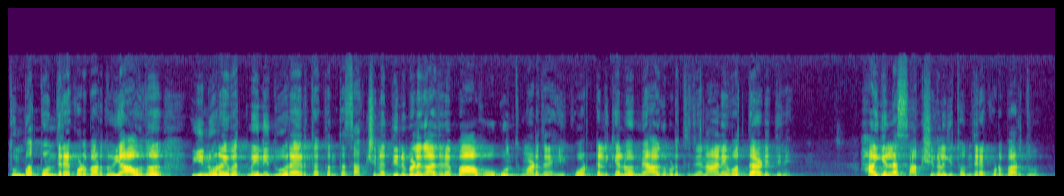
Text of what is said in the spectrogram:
ತುಂಬ ತೊಂದರೆ ಕೊಡಬಾರ್ದು. ಯಾವುದೋ ಇನ್ನೂರೈವತ್ತು ಮೈಲಿ ದೂರ ಇರತಕ್ಕಂಥ ಸಾಕ್ಷಿನ ದಿನ ಬೆಳಗಾದರೆ ಬಾ ಹೋಗು ಅಂತ ಮಾಡಿದ್ರೆ ಈ ಕೋರ್ಟಲ್ಲಿ ಕೆಲವೊಮ್ಮೆ ಆಗಿಬಿಡ್ತದೆ. ನಾನೇ ಒದ್ದಾಡಿದ್ದೀನಿ. ಹಾಗೆಲ್ಲ ಸಾಕ್ಷಿಗಳಿಗೆ ತೊಂದರೆ ಕೊಡಬಾರ್ದು.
